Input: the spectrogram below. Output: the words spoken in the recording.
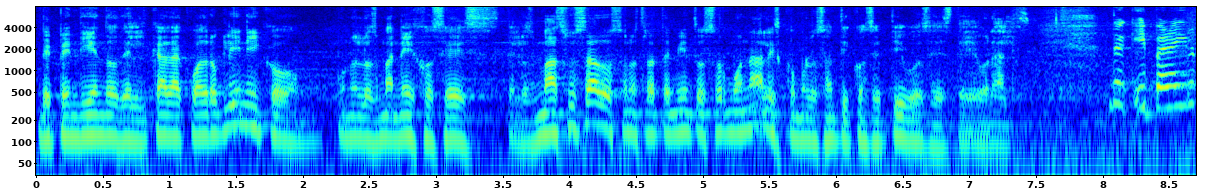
dependiendo del cada cuadro clínico. Uno de los manejos es de los más usados son los tratamientos hormonales como los anticonceptivos este, orales. Y para ir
